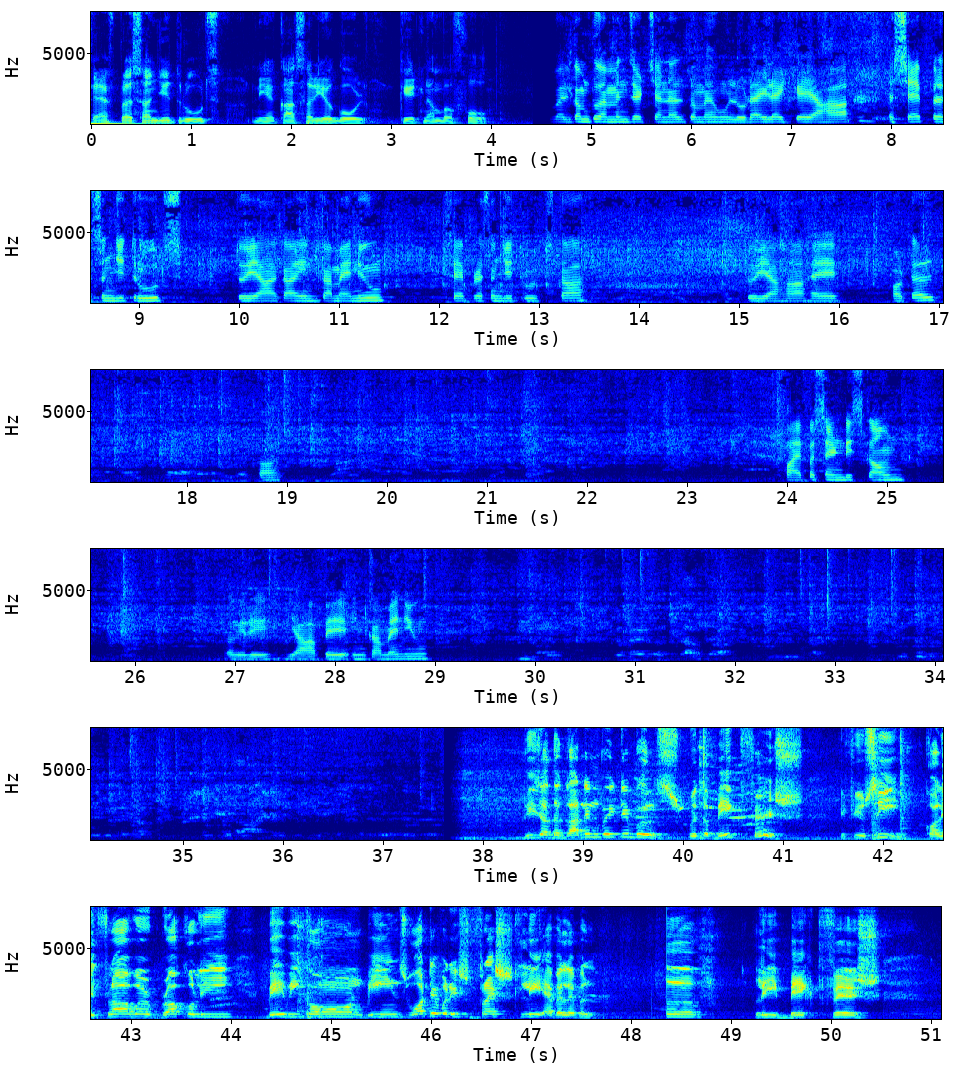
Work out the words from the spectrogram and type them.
Chef Prasanjit Roots near Kasario Gold, gate number 4. Welcome to M N Z channel तो मैं हूँ लोडाई light के यहाँ शेफ प्रसन्नजीत रूट्स तो यहाँ का इनका मेन्यू शेफ प्रसन्नजीत रूट्स का. तो यहाँ है होटल का फाइव परसेंट डिस्काउंट वगैरह यहाँ पे इनका menu These are the garden vegetables with the baked fish. If you see cauliflower, broccoli, baby corn, beans, whatever is freshly available. Lovely baked fish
